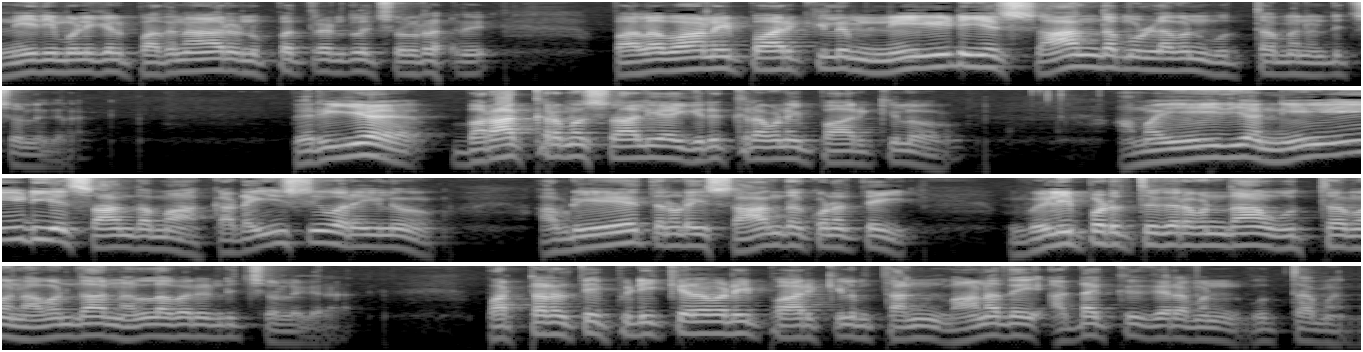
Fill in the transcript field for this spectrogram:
நீதிமொழிகள் பதினாறு முப்பத்தி ரெண்டில் சொல்கிறாரு பலவானை பார்க்கிலும் நீடிய சாந்தமுள்ளவன் உத்தமன் என்று சொல்லுகிறார். பெரிய பராக்கிரமசாலியாக இருக்கிறவனை பார்க்கிலும் அமைதியாக நீடிய சாந்தமாக கடைசி வரையிலும் அப்படியே தன்னுடைய சாந்த குணத்தை வெளிப்படுத்துகிறவன் தான் உத்தமன் அவன்தான் நல்லவன் என்று சொல்லுகிறார். பட்டணத்தை பிடிக்கிறவனை பார்க்கிலும் தன் மனதை அடக்குகிறவன் உத்தமன்.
